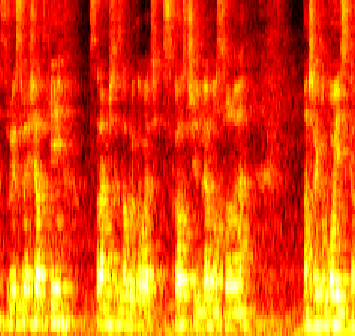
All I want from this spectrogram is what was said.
z drugiej strony siatki, staramy się zablokować skos, czyli lewą stronę naszego boiska.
